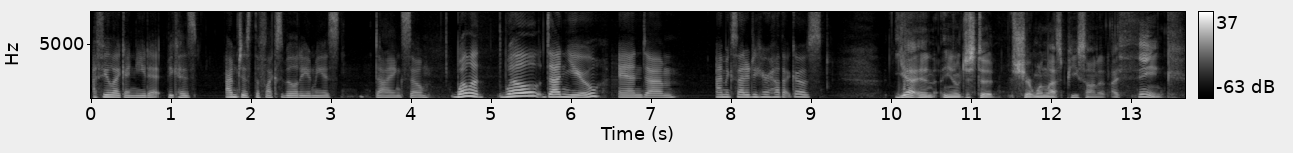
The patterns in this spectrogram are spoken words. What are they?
I feel like I need it because I'm just the flexibility in me is dying. So well, uh, well done you, and um, I'm excited to hear how that goes. Yeah, and you know, just to share one last piece on it, I think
